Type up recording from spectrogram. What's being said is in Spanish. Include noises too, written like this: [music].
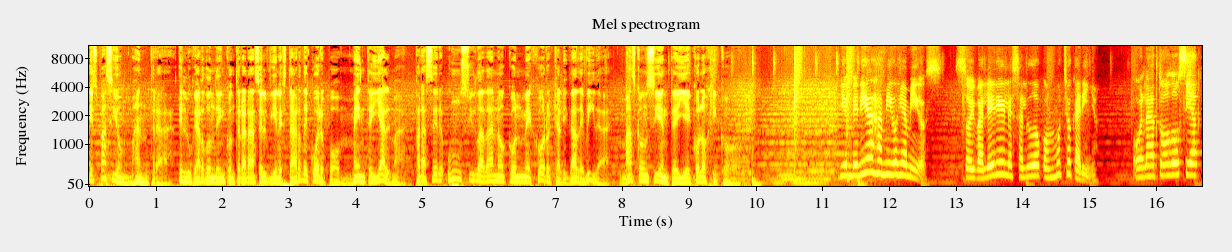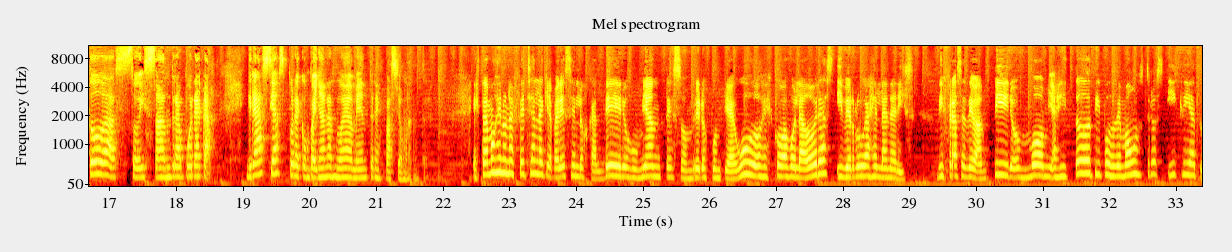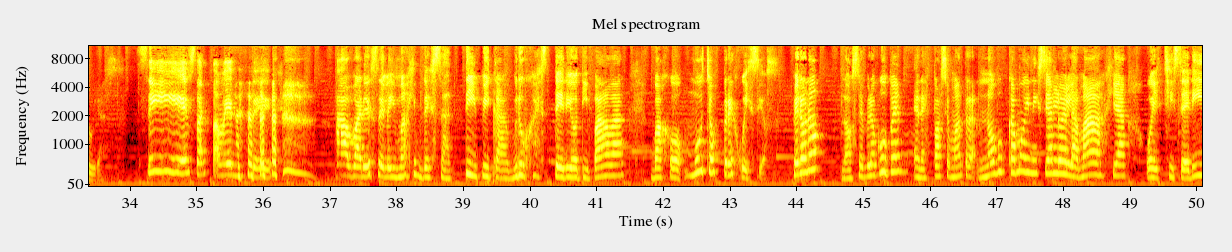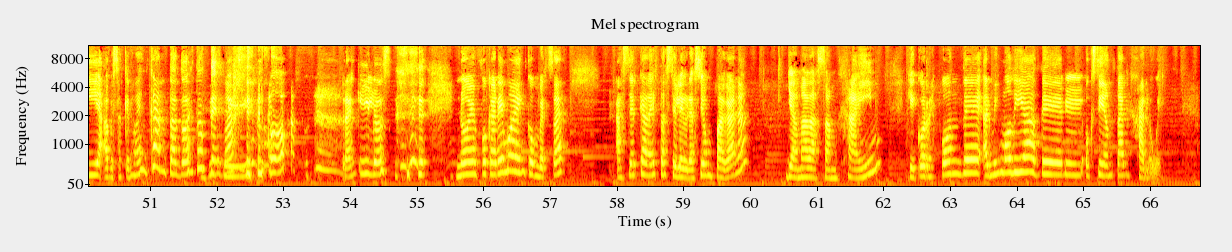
Espacio Mantra, el lugar donde encontrarás el bienestar de cuerpo, mente y alma para ser un ciudadano con mejor calidad de vida, más consciente y ecológico. Bienvenidas amigos y amigos. Soy Valeria y les saludo con mucho cariño. Hola a todos y a todas, soy Sandra por acá. Gracias por acompañarnos nuevamente en Espacio Mantra. Estamos en una fecha en la que aparecen los calderos, humeantes, sombreros puntiagudos, escobas voladoras y verrugas en la nariz, disfraces de vampiros, momias y todo tipo de monstruos y criaturas. Sí, exactamente. [laughs] Aparece la imagen de esa típica bruja estereotipada bajo muchos prejuicios. Pero no, no se preocupen, en Espacio Mantra no buscamos iniciarlo en la magia o hechicería, a pesar que nos encantan todos estos temas. [laughs] tranquilos. [laughs] Nos enfocaremos en conversar acerca de esta celebración pagana llamada Samhain, que corresponde al mismo día del occidental Halloween.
